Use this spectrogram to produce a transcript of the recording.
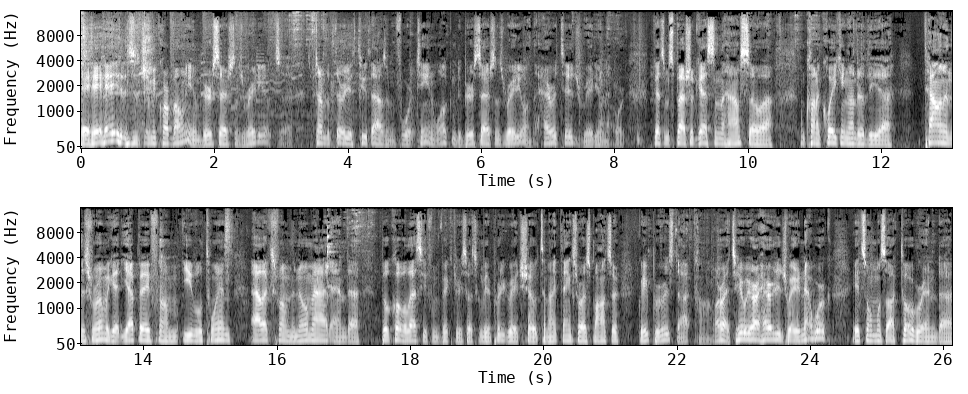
Hey, hey, hey, this is Jimmy Carbone and Beer Sessions Radio. It's uh, September 30th, 2014, and welcome to Beer Sessions Radio on the Heritage Radio Network. We've got some special guests in the house, so uh, I'm kind of quaking under the uh, talent in this room. We got Jeppe from Evil Twin, Alex from The Nomad, and uh, Bill Covaleski from Victory. So it's going to be a pretty great show tonight. Thanks to our sponsor, GreatBrewers.com. All right, so here we are, Heritage Radio Network. It's almost October, and uh,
